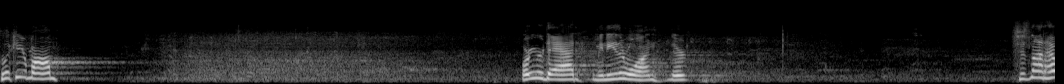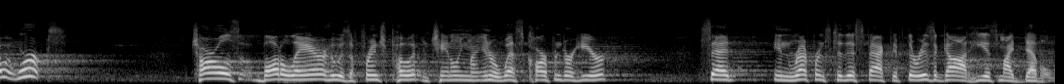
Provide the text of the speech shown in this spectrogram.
Look at your mom. or your dad. I mean, either one. They're... It's just not how it works. Charles Baudelaire, who is a French poet, I'm channeling my inner Wes Carpenter here, said in reference to this fact if there is a God, he is my devil.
